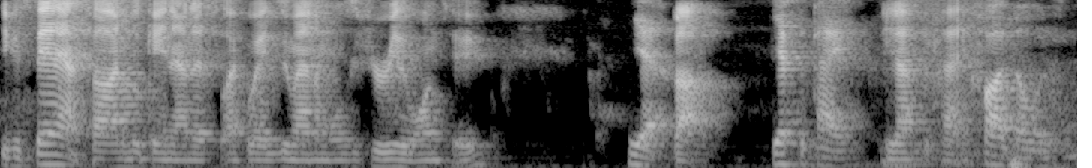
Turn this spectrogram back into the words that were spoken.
you can stand outside and look in at us like we're zoo animals if you really want to. yeah, But you have to pay you'd have to pay. five dollars.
